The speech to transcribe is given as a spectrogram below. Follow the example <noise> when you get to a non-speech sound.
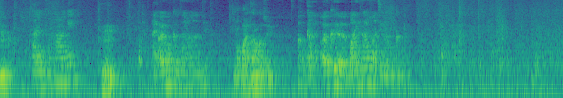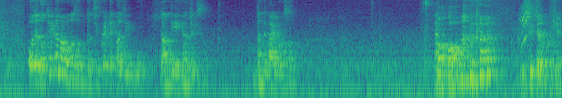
응? 다현이 너 사랑해? 응. 아니 얼만큼 사랑하는데? 너 많이 사랑하지? 아, 그러니까 어, 그 많이 사랑하지 얼만큼이야? 어제 너 퇴근하고 나서부터 집 갈 때까지 뭐 나한테 얘기한 적 있어? 나한테 말 걸었어? 야. 어? 어? <laughs> 실제로 그러냐?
